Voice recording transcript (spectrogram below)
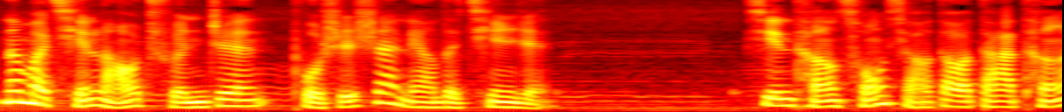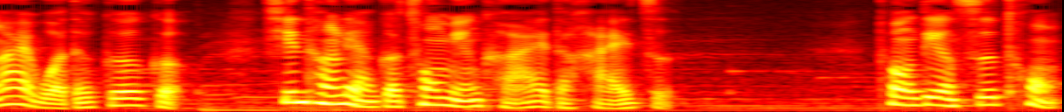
那么勤劳、纯真、朴实、善良的亲人；心疼从小到大疼爱我的哥哥；心疼两个聪明可爱的孩子。痛定思痛，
